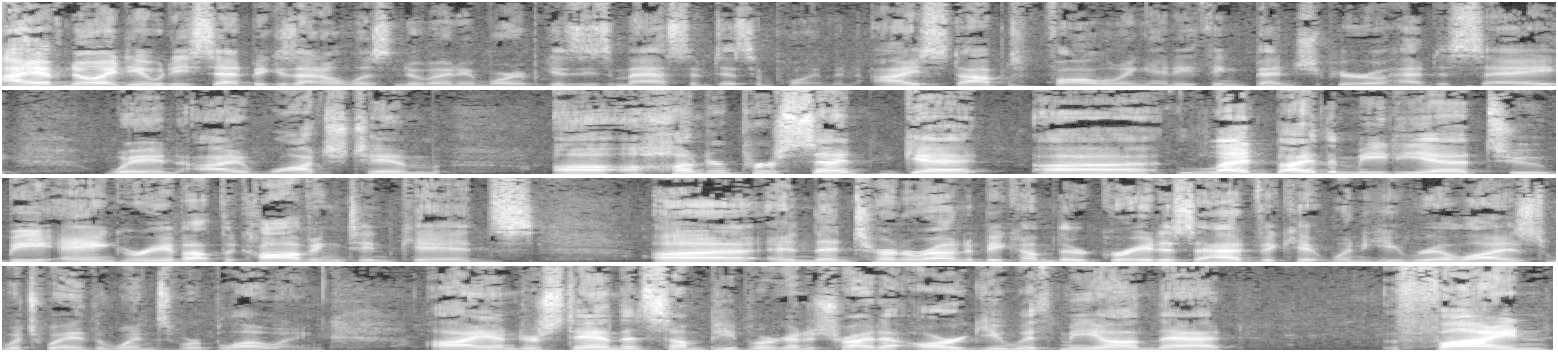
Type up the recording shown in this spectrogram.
I have no idea what he said because I don't listen to him anymore because he's a massive disappointment. I stopped following anything Ben Shapiro had to say when I watched him uh, 100% get uh, led by the media to be angry about the Covington kids uh, and then turn around and become their greatest advocate when he realized which way the winds were blowing. I understand that some people are going to try to argue with me on that. Fine.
